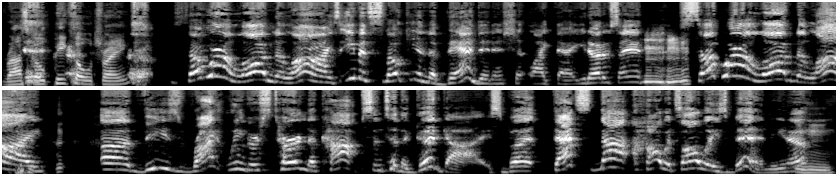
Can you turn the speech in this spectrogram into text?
Rosco P. Coltrane. Somewhere along the lines, even Smokey and the Bandit and shit like that. You know what I'm saying? Mhm. Somewhere along the line, uh, these right wingers turned the cops into the good guys, but that's not how it's always been. You know? Mhm.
